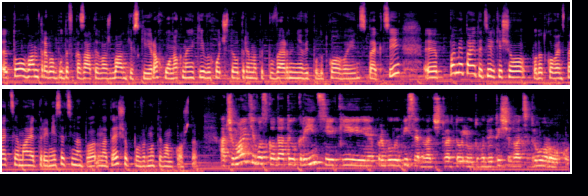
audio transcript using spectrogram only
е, то вам треба буде вказати ваш банківський рахунок, на який ви хочете отримати повернення від податкової інспекції. Е, Пам'ятайте тільки, що податкова інспекція має три місяці на то на те, щоб повернути вам кошти. А чи мають його складати українці, які прибули після 24 лютого 2022 року?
